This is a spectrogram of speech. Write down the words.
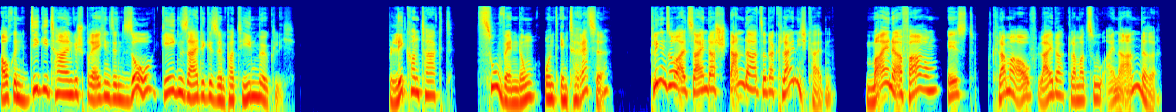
Auch in digitalen Gesprächen sind so gegenseitige Sympathien möglich. Blickkontakt, Zuwendung und Interesse klingen so, als seien das Standards oder Kleinigkeiten. Meine Erfahrung ist, Klammer auf, leider, Klammer zu, eine andere.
